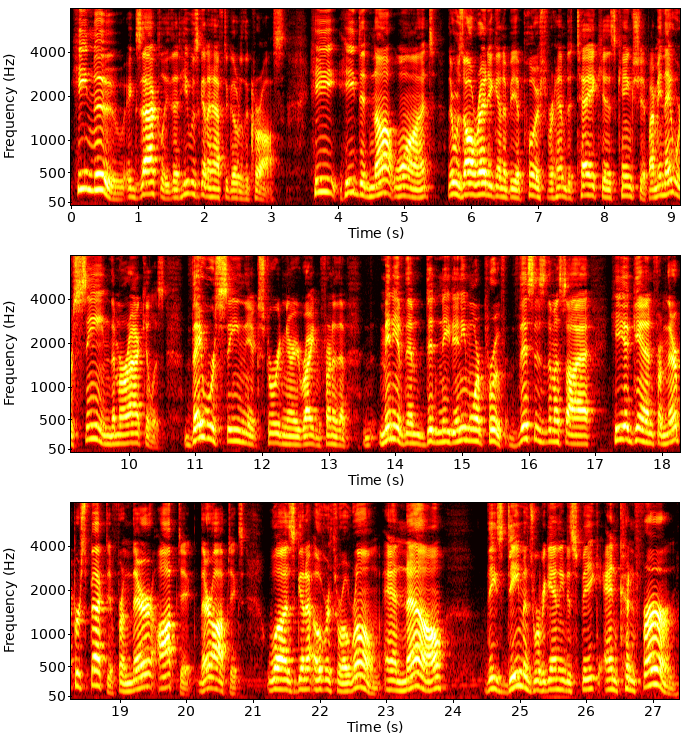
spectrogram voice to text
he knew exactly that he was going to have to go to the cross. He, he did not want, there was already going to be a push for him to take his kingship. I mean, they were seeing the miraculous, they were seeing the extraordinary right in front of them. Many of them didn't need any more proof. This is the Messiah. He, again, from their perspective, from their optic, their optics, was going to overthrow Rome. And now, these demons were beginning to speak and confirm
